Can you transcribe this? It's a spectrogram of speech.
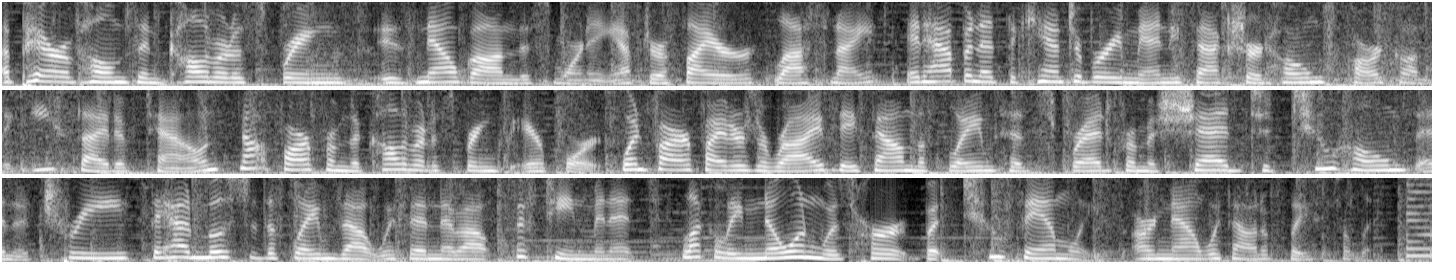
A pair of homes in Colorado Springs is now gone this morning after a fire last night. It happened at the Canterbury Manufactured Homes Park on the east side of town, not far from the Colorado Springs airport. When firefighters arrived, they found the flames had spread from a shed to two homes and a tree. They had most of the flames out within about 15 minutes. Luckily, no one was hurt, but two families are now without a place to live.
